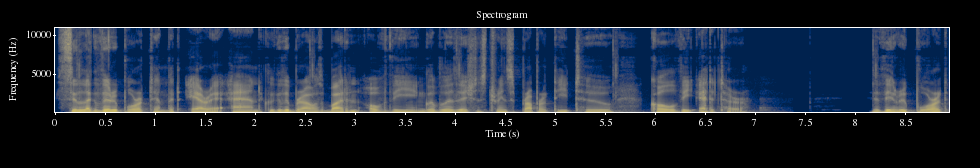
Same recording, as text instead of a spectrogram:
Select the report template area and click the Browse button of the Globalization Strings property to call the editor. The report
